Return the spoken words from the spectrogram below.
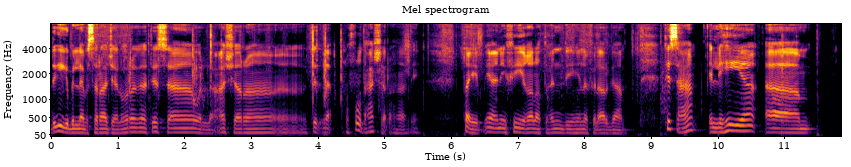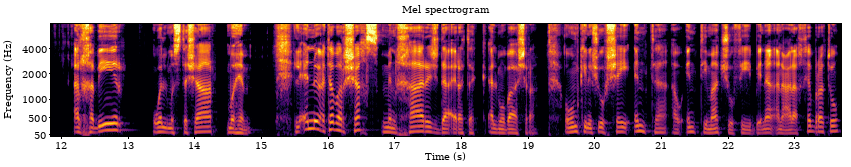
دقيقة بالله بس أراجع الورقة تسعة ولا عشرة لا المفروض عشرة هذه. طيب يعني في غلط عندي هنا في الأرقام. تسعة اللي هي الخبير والمستشار مهم لأنه يعتبر شخص من خارج دائرتك المباشرة وممكن يشوف شيء أنت أو أنت ما تشوفيه بناء على خبرته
